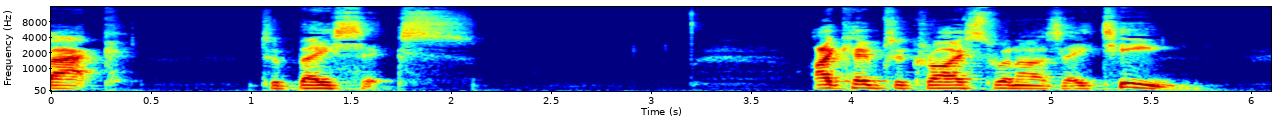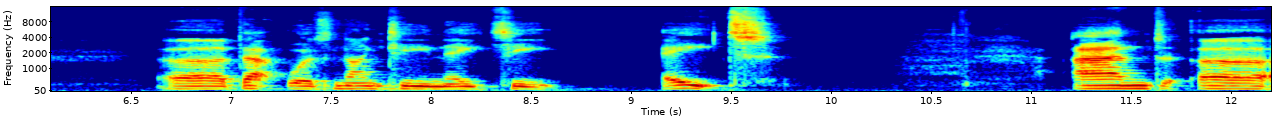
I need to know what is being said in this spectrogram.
back to basics. I came to Christ when I was 18. Uh, that was 1988. And uh,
